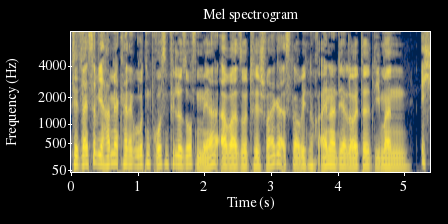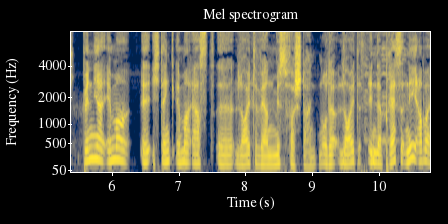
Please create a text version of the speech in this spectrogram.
das weißt du, wir haben ja keine großen, großen Philosophen mehr, aber so Til Schweiger ist, glaube ich, noch einer der Leute, die man, Ich bin ja immer, äh, ich denke immer erst, äh, Leute werden missverstanden oder Leute in der Presse. Nee, aber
